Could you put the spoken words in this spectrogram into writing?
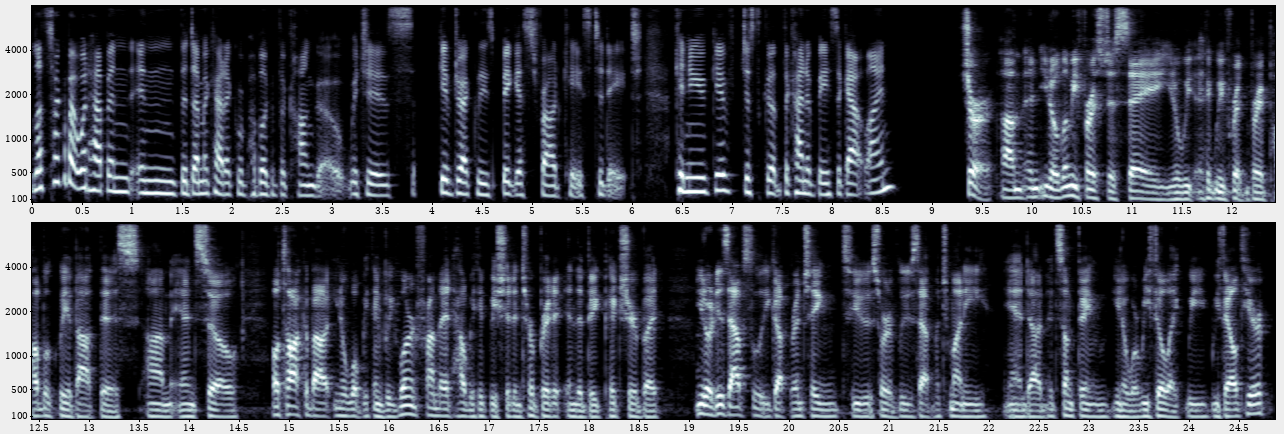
Let's talk about what happened in the Democratic Republic of the Congo, which is GiveDirectly's biggest fraud case to date. Can you give just the kind of basic outline? Sure. Um, and, you know, let me first just say, you know, we, I think we've written very publicly about this. Um, and so I'll talk about, you know, what we think we've learned from it, how we think we should interpret it in the big picture. But, you know, it is absolutely gut wrenching to sort of lose that much money. And uh, it's something, you know, where we feel like we, we failed here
